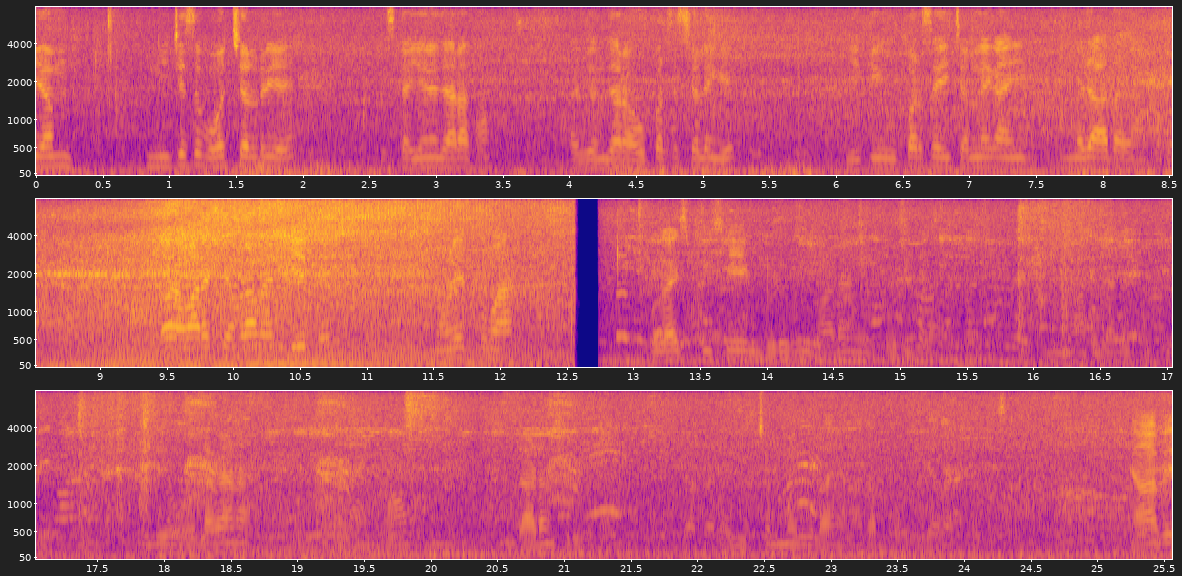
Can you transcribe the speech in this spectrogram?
ये हम नीचे से बहुत चल रही है। इसका ये नज़ारा था। अभी हम ज़रा ऊपर से चलेंगे। क्योंकि ऊपर से ही चलने का ही मज़ा आता है यहाँ पर और हमारे कैमरा मैन ये थे नवनीत कुमार। तो गाइस पीछे एक ब्यूटीफुल गार्डन है बहुत ही बड़ा यहाँ पे जाके ये वो लगाना गार्डन शुरू और ये चम्मच वाला यहाँ का बहुत ही ज़्यादा यहाँ पे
